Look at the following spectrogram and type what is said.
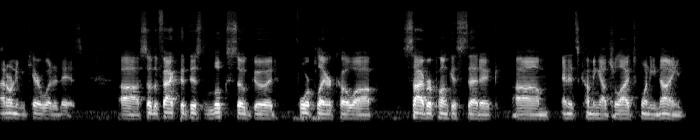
I don't even care what it is. Uh, so the fact that this looks so good, four player co op, cyberpunk aesthetic, um, and it's coming out July 29th.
